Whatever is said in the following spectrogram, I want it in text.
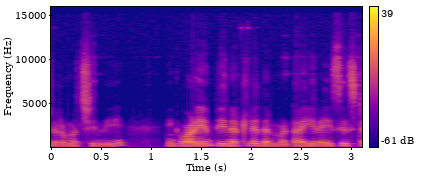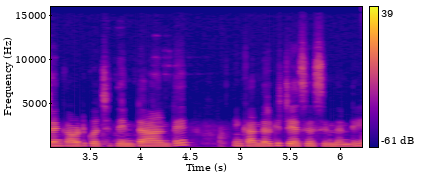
జ్వరం వచ్చింది. ఇంకా వాడు ఏం తినట్లేదనమాట. ఈ రైస్ ఇష్టం కాబట్టి కొంచెం తింటా అంటే ఇంక అందరికీ చేసేసిందండి.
